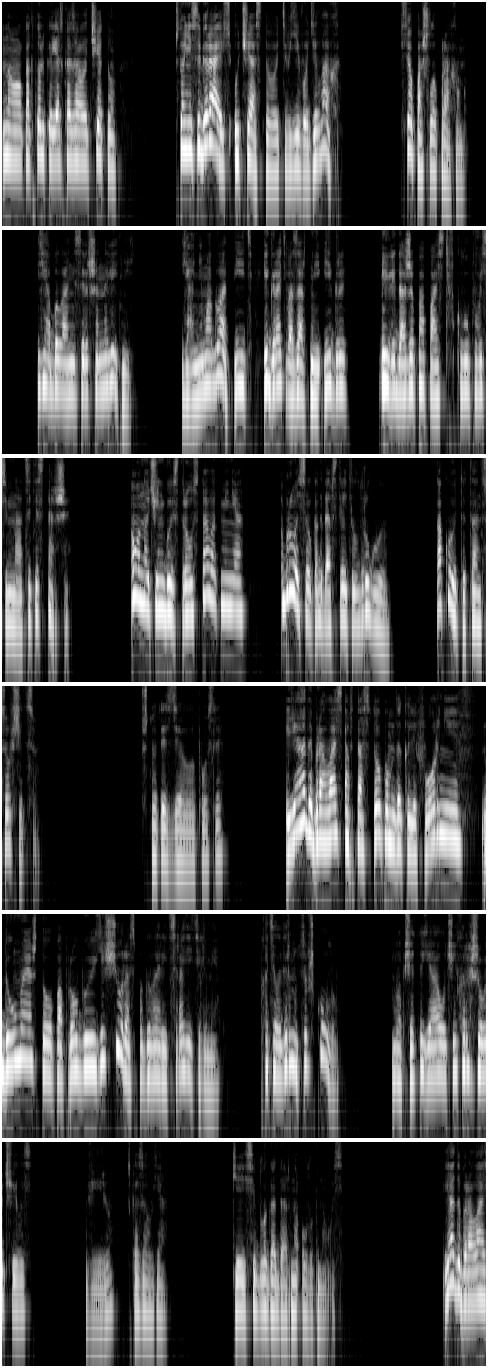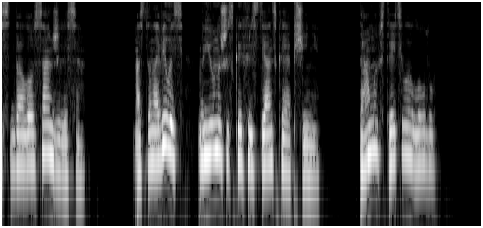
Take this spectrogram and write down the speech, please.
Но как только я сказала Чету, что не собираюсь участвовать в его делах, все пошло прахом. Я была несовершеннолетней. Я не могла пить, играть в азартные игры или даже попасть в клуб 18 и старше. Он очень быстро устал от меня, бросил, когда встретил другую, какую-то танцовщицу. Что ты сделала после? Я добралась автостопом до Калифорнии, думая, что попробую еще раз поговорить с родителями. Хотела вернуться в школу. Вообще-то я очень хорошо училась. «Верю», — сказал я. Кейси благодарно улыбнулась. Я добралась до Лос-Анджелеса, остановилась в юношеской христианской общине. Там и встретила Лолу.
